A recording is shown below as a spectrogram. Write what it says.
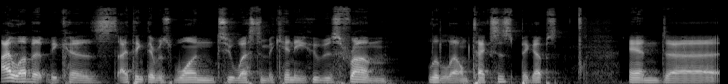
I love it because I think there was one to Weston McKennie who was from Little Elm, Texas. Big ups. And uh,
